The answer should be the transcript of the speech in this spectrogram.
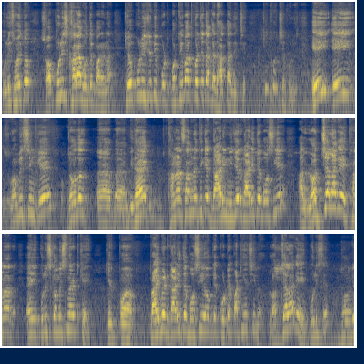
পুলিশ হয়তো সব পুলিশ খারাপ হতে পারে না। কেউ পুলিশ যদি প্রতিবাদ করছে তাকে ধাক্কা দিচ্ছে। কি করছে পুলিশ? এই এই রবি সিংকে জগদল বিধায়ক থানার সামনে থেকে গাড়ি নিজের গাড়িতে বসিয়ে আর লজ্জা লাগে থানার এই পুলিশ কমিশনারেটকে? কি প্রাইভেট গাড়িতে বসিয়ে ওকে কোর্টে পাঠিয়েছিল? লজ্জা লাগে পুলিশের? দলকে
